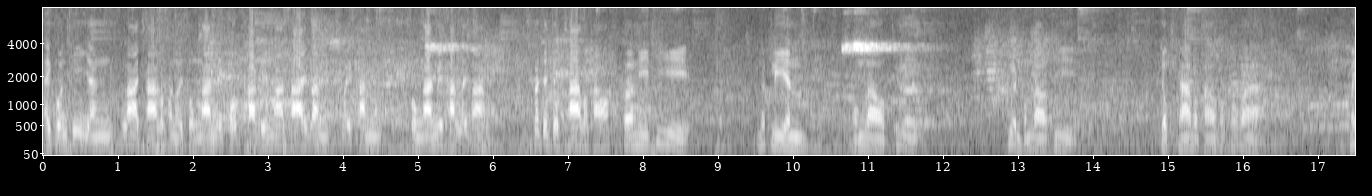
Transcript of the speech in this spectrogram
ไอคนที่ยังล่าช้ากว่าเขาหน่อยส่งงานไม่ครบขาดเรียนมาสายบ้างไม่ทันส่งงานไม่ทันอะไรบ้าง ก็จะจบช้ากว่าเขากรณีที่นักเรียนของเราที่เพื่อนของเราที่จบช้ากว่าเขาก็เพราะว่าไม่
